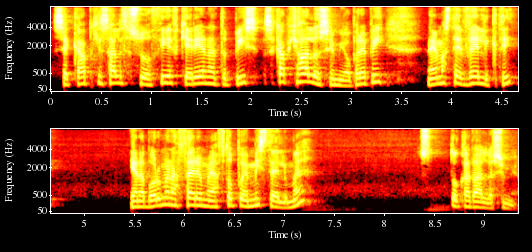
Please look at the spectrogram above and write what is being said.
σε κάποιες άλλες θα σου δοθεί ευκαιρία να το πεις σε κάποιο άλλο σημείο. Πρέπει να είμαστε ευέλικτοι για να μπορούμε να φέρουμε αυτό που εμείς θέλουμε στο κατάλληλο σημείο.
